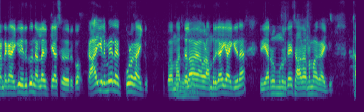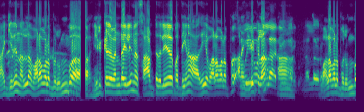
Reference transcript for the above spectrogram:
வெண்டைக்காய்க்கும் இதுக்கும் நல்ல வித்தியாசம் இருக்கும். காய்களுமே இல்ல கூட காய்க்கும். இப்போ மத்தெல்லாம் ஒரு ஐம்பது காய் காய்க்குதுன்னா இது இரநூறு முந்நூறு காய் சாதாரணமா காய்க்கும். காய்க்குது நல்ல வளவளப்பு ரொம்ப இருக்கிற வெண்டையிலையும் நான் சாப்பிட்டதுலேயே பார்த்தீங்கன்னா அதிக வளவளப்பு ஆனால் இருக்கலாம். வளவளப்பு ரொம்ப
